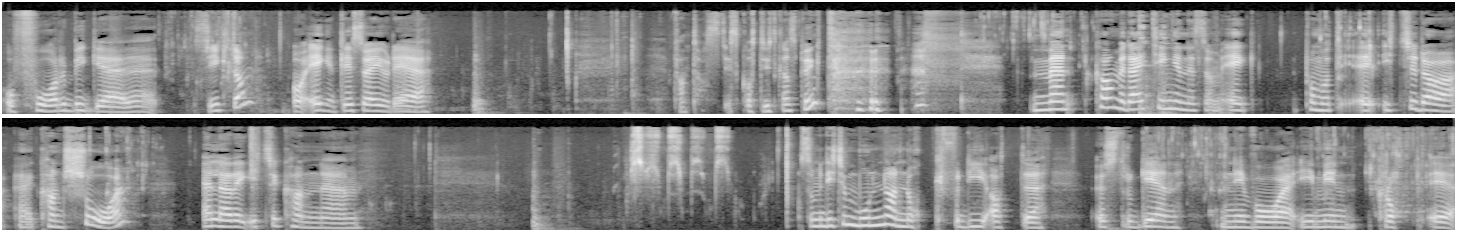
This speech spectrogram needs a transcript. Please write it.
å forebygge eh, sykdom. Og egentlig så er jo det fantastisk godt utgangspunkt. Men hva med de tingene som jeg på en måte eh, ikke da eh, kan se, eller jeg ikke kan Som det ikke monner nok fordi at østrogennivået i min kropp er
